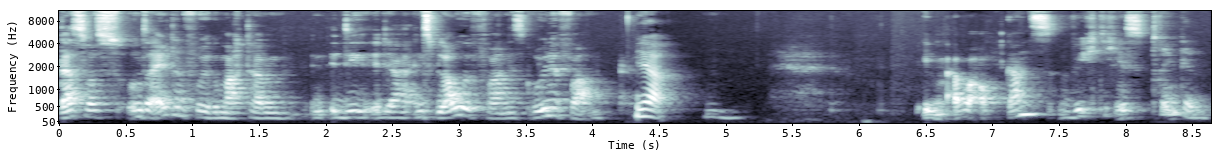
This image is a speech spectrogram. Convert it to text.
das, was unsere Eltern früher gemacht haben, in die, ins Blaue fahren, ins Grüne fahren. Ja. Mhm. Eben, aber auch ganz wichtig ist trinken.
